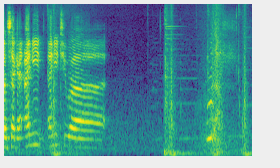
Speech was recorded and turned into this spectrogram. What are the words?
One second. I need. I need to. Uh. Who the? f-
